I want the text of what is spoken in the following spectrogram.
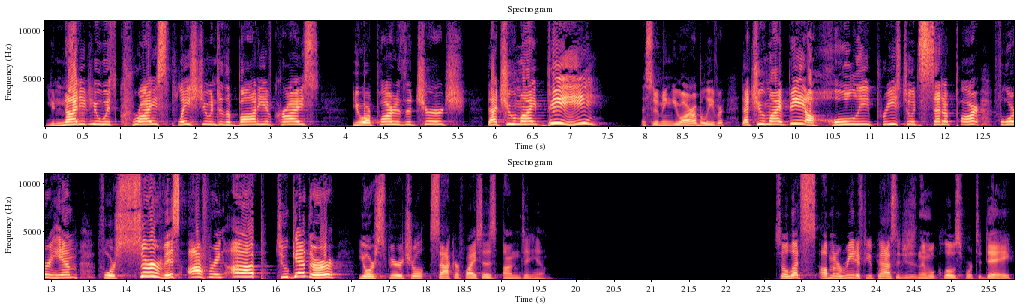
united you with Christ, placed you into the body of Christ. You are part of the church that you might be assuming you are a believer, that you might be a holy priesthood set apart for Him for service, offering up together your spiritual sacrifices unto Him. So let's, I'm going to read a few passages and then we'll close for today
